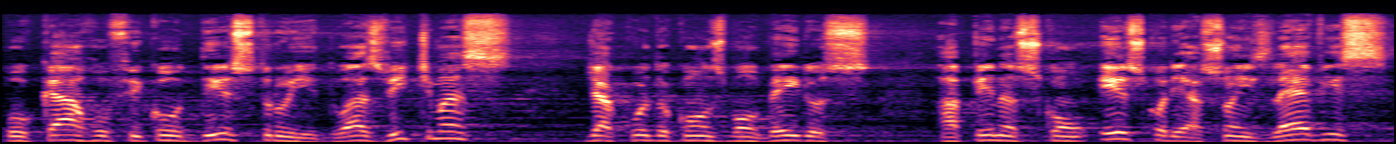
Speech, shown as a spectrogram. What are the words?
o carro ficou destruído. As vítimas, de acordo com os bombeiros, apenas com escoriações leves,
